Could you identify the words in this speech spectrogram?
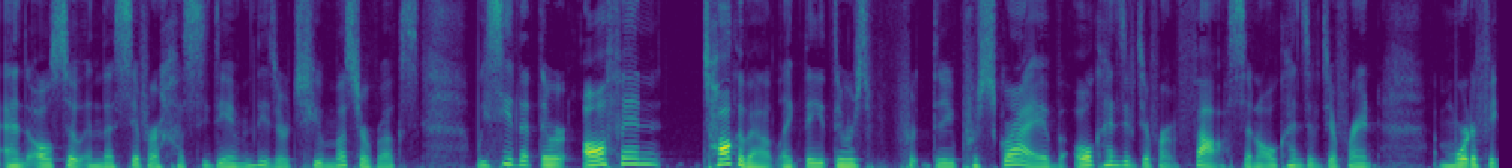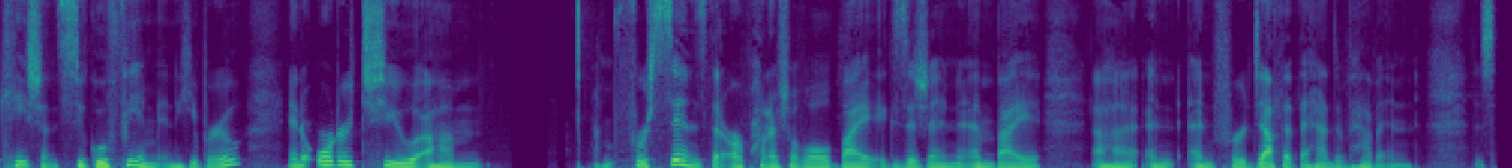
and also in the Sefer Hasidim these are two Musar books we see that they're often talk about like they there's they prescribe all kinds of different fasts and all kinds of different mortifications sigufim in Hebrew in order to um, for sins that are punishable by excision and by uh, and and for death at the hand of heaven. It's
